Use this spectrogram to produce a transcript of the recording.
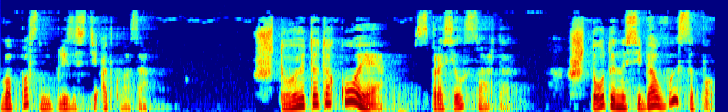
в опасной близости от глаза. Что это такое? спросил Сартер. Что ты на себя высыпал?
